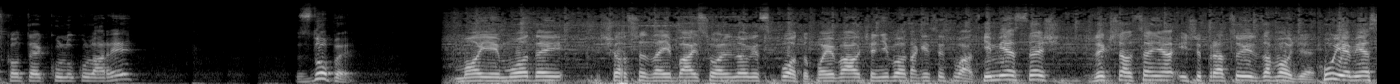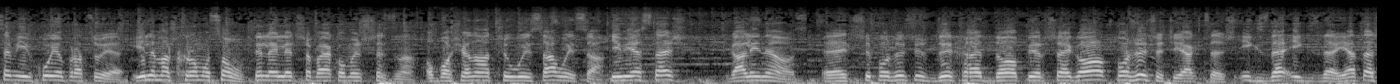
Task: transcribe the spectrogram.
Skąd te kulukulary? Z dupy. Mojej młodej siostrze zajebałeś nogę z płotu. Pojebało cię, nie było takiej sytuacji. Kim jesteś? Z wykształcenia i czy pracujesz w zawodzie? Chujem jestem i chujem pracuję. Ile masz chromosomów? Tyle ile trzeba jako mężczyzna. Obosiona czy łysa? Łysa. Kim jesteś? Galineos. E, czy pożyczysz dychę do pierwszego? Pożyczę ci jak chcesz. XD, XD. Ja też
